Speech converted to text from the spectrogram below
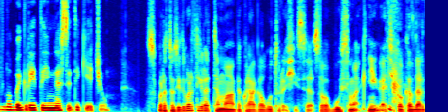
labai greitai nesitikėčiau. Supratau, tai dabar tai yra tema, apie kurią galbūt rašysi savo būsimą knygą. Čia kol kas dar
